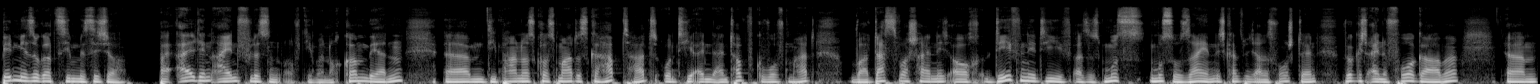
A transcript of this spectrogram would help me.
bin mir sogar ziemlich sicher, bei all den Einflüssen, auf die wir noch kommen werden, ähm, die Panos Kosmatos gehabt hat und hier in einen Topf geworfen hat, war das wahrscheinlich auch definitiv, also es muss, muss so sein, ich kann es mir nicht anders vorstellen, wirklich eine Vorgabe, ähm,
